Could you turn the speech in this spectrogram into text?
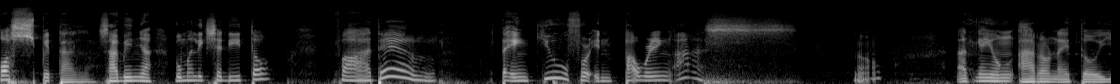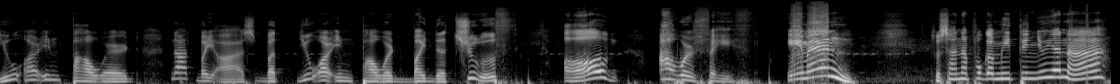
hospital. Sabi niya, bumalik siya dito. Father, thank you for empowering us. No? At ngayong araw na ito, you are empowered not by us, but you are empowered by the truth of our faith. Amen! So sana po gamitin nyo yan ha.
